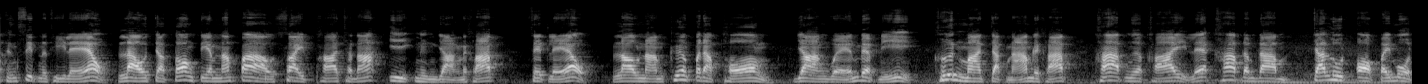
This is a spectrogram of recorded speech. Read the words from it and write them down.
5-10 นาทีแล้ว เราจะต้องเตรียมน้ำเปล่าใส่ภาชนะอีกหนึ่งอย่างนะครับ เสร็จแล้ว เรานำเครื่องประดับทอง อย่างแหวนแบบนี้ขึ้นมาจากน้ำเลยครับ คราบเหงื่อใครและคราบดำๆจะหลุดออกไปหมด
